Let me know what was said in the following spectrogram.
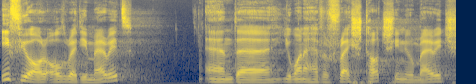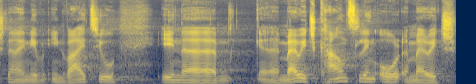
If you are already married and uh, you want to have a fresh touch in your marriage, then I invite you in um, marriage counseling or a marriage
